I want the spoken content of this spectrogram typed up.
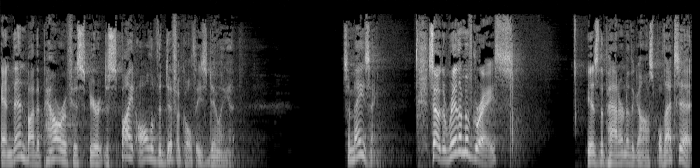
and then by the power of His Spirit, despite all of the difficulties, doing it. It's amazing. So, the rhythm of grace is the pattern of the gospel. That's it.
